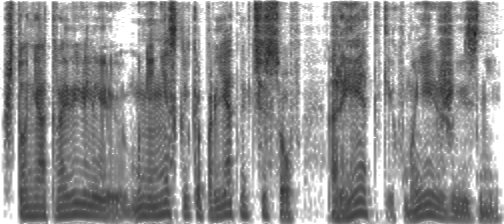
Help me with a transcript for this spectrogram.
что не отравили мне несколько приятных часов, редких в моей жизни.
